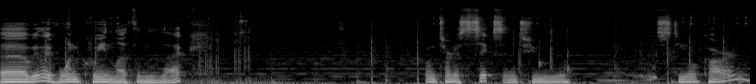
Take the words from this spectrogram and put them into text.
Uh, we only have one queen left in the deck. I'm to turn a six into steel card.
